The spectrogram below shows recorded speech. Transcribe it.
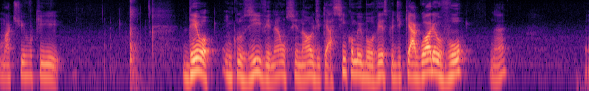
um ativo que deu, inclusive, né, um sinal de que, assim como o Ibovespa, de que agora eu vou, né, é,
